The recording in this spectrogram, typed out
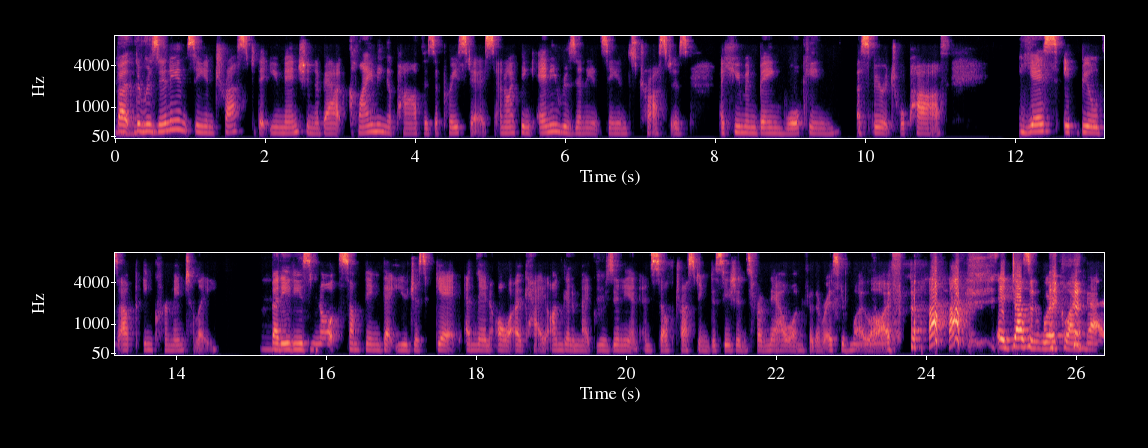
But mm. the resiliency and trust that you mentioned about claiming a path as a priestess, and I think any resiliency and trust as a human being walking a spiritual path, yes, it builds up incrementally but it is not something that you just get and then oh okay i'm going to make resilient and self-trusting decisions from now on for the rest of my life. It doesn't work like that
